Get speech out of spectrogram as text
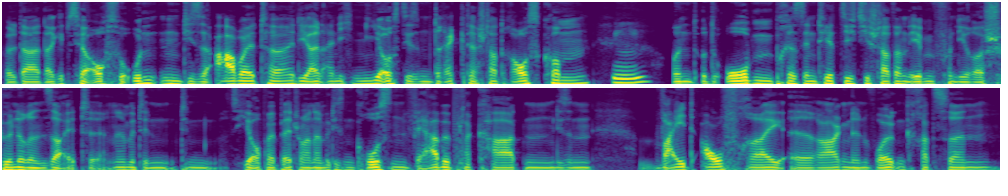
Weil da, da gibt's ja auch so unten diese Arbeiter, die halt eigentlich nie aus diesem Dreck der Stadt rauskommen. Mhm. Und, und oben präsentiert sich die Stadt dann eben von ihrer schöneren Seite, ne? Mit den, den hier auch bei Blade Runner, mit diesen großen Werbeplakaten, diesen weit aufragenden Wolkenkratzern,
